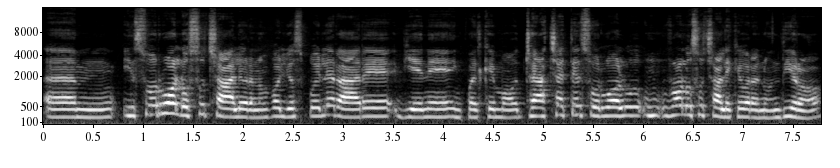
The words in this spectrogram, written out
ehm, il suo ruolo sociale, ora non voglio spoilerare, viene in qualche modo, cioè accetta il suo ruolo, un ruolo sociale che ora non dirò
